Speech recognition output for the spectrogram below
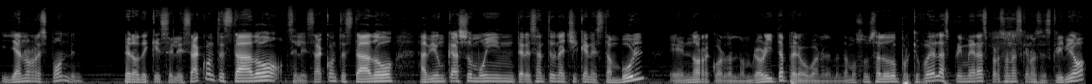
y ya no responden. Pero de que se les ha contestado, se les ha contestado. Había un caso muy interesante de una chica en Estambul, eh, no recuerdo el nombre ahorita, pero bueno, le mandamos un saludo porque fue de las primeras personas que nos escribió.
